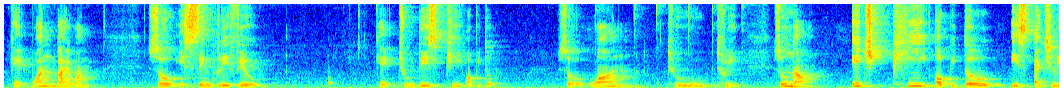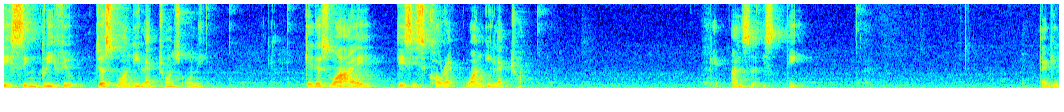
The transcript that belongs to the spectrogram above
okay one by one. So it simply fill okay to this p orbital. So one two three. So now each p orbital is actually simply filled just one electrons only. Okay that's why this is correct. One electron. Okay answer is D. Thank you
